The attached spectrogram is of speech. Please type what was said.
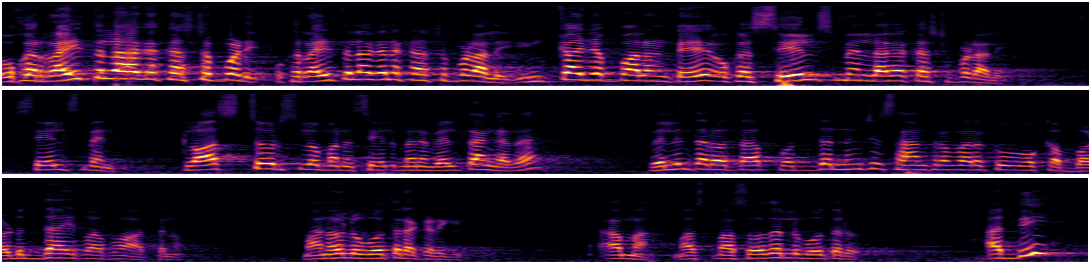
ఒక రైతులాగా కష్టపడి ఒక రైతులాగానే కష్టపడాలి. ఇంకా చెప్పాలంటే ఒక సేల్స్ మెన్ లాగా కష్టపడాలి. సేల్స్ మెన్ క్లాత్ స్టోర్స్లో మన సేల్ మనం వెళ్తాం కదా? వెళ్ళిన తర్వాత పొద్దున్న నుంచి సాయంత్రం వరకు ఒక బడుద్దాయి పాపం అతను. మనోళ్ళు పోతారు అక్కడికి. అమ్మ మా మా సోదరులు పోతారు. అది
